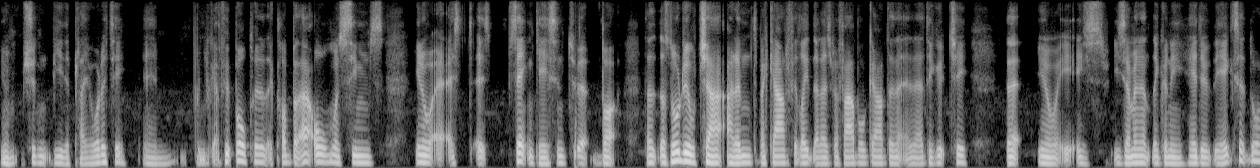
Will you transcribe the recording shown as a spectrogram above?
you know shouldn't be the priority um, when you get a football player at the club, but that almost seems you know it's it's second guessing to it. But there's no real chat around McCarthy like there is with Abildgaard and, and Ideguchi that you know he's he's imminently going to head out the exit door.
